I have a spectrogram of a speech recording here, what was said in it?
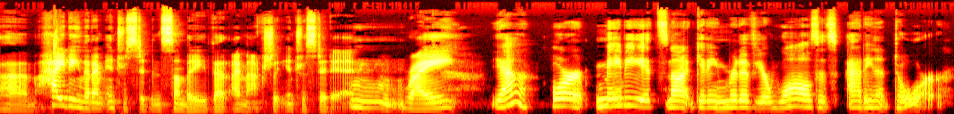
um, hiding that I'm interested in somebody that I'm actually interested in, Mm. right? Yeah. Or maybe it's not getting rid of your walls, it's adding a door.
